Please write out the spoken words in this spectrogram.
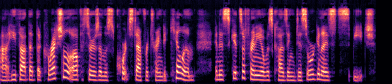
Uh, he thought that the correctional officers and the court staff were trying to kill him, and his schizophrenia was causing disorganized speech.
